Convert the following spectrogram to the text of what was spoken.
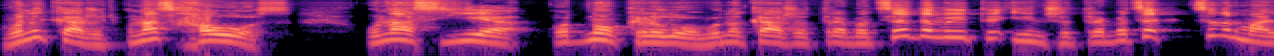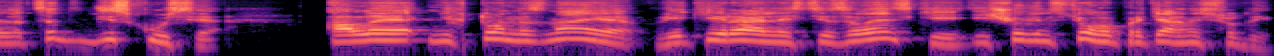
вони кажуть: у нас хаос. У нас є одно крило, воно каже, треба це давити, інше треба це. Це нормально, це дискусія. Але ніхто не знає, в якій реальності Зеленський і що він з цього притягне сюди.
